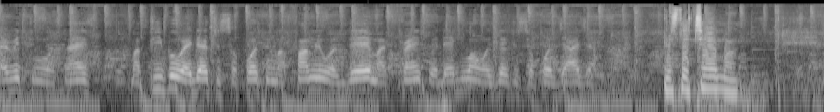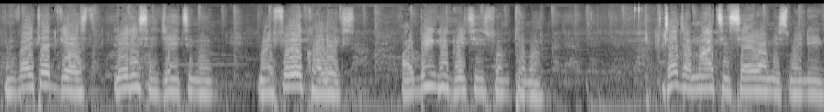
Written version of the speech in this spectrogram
everything was nice. My people were there to support me. My family was there. My friends were there. Everyone was there to support Jaja. Mr. Chairman, invited guests, ladies and gentlemen, my fellow colleagues, I bring you greetings from Tema. Jaja Martin Seram is my name.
